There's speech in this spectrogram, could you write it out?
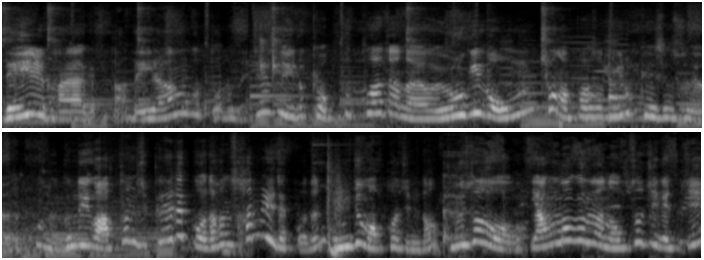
내일 가야겠다. 내일 아무것도 없네. 세수 이렇게 업프프 하잖아요. 여기가 엄청 아파서 이렇게 세수해야 돼 코는. 근데 이거 아픈 지 꽤 됐거든. 한 3일 됐거든? 점점 아파진다? 무서워. 약 먹으면 없어지겠지?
